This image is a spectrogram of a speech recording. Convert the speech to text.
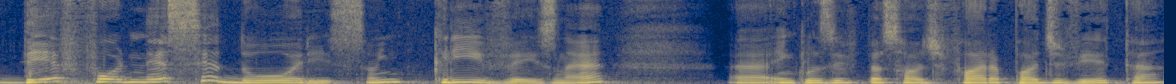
de fornecedores. São incríveis, né? Uh, inclusive, o pessoal de fora pode vir, tá?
